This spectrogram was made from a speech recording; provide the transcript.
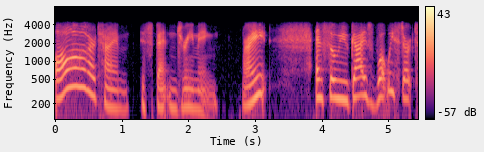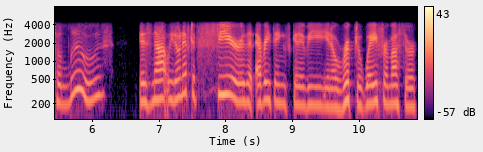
all of our time is spent in dreaming, right? And so, you guys, what we start to lose is not we don't have to fear that everything's going to be you know ripped away from us or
